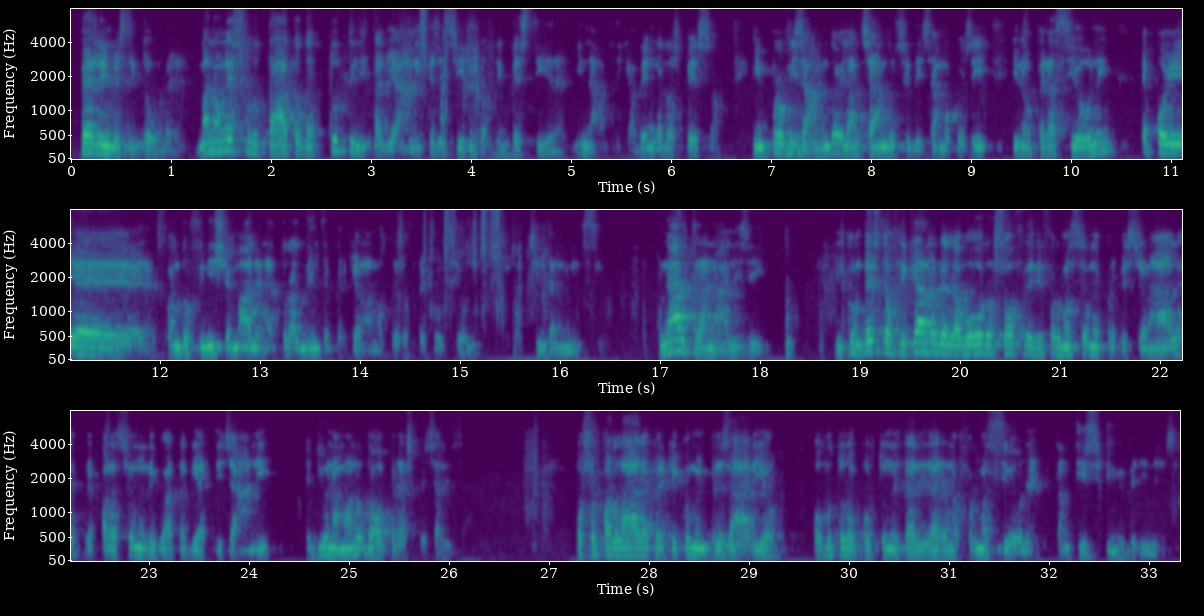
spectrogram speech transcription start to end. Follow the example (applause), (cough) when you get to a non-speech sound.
per l'investitore, ma non è sfruttato da tutti gli italiani che decidono di investire in Africa. Vengono spesso improvvisando e lanciandosi, diciamo così, in operazioni e poi eh, quando finisce male naturalmente perché non hanno preso precauzioni sin dall'inizio. Un'altra analisi. Il contesto africano del lavoro soffre di formazione professionale, preparazione adeguata di artigiani e di una manodopera specializzata. Posso parlare perché come impresario ho avuto l'opportunità di dare una formazione a tantissimi beninesi.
